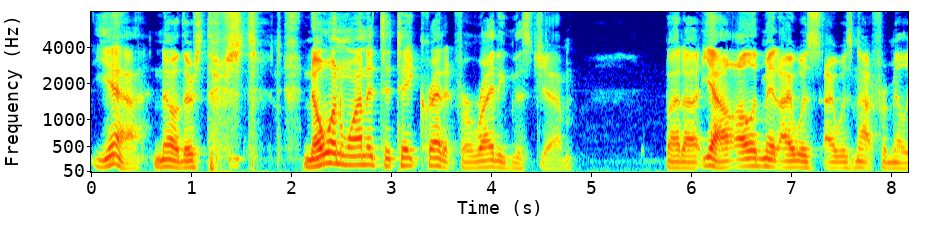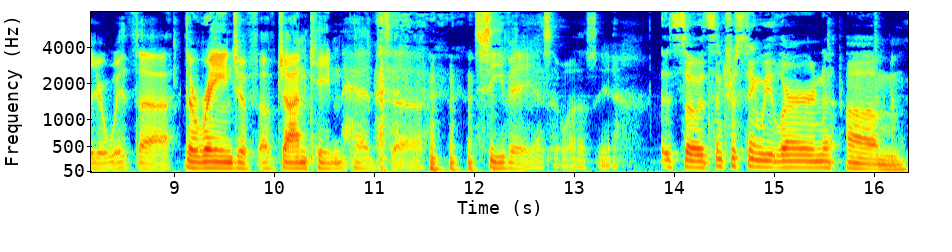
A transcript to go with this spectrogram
yeah, no, there's, there's no one wanted to take credit for writing this gem. But uh, yeah, I'll, I'll admit I was I was not familiar with uh, the range of, of John Cadenhead's uh, CV as it was. Yeah. so it's interesting we learn um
